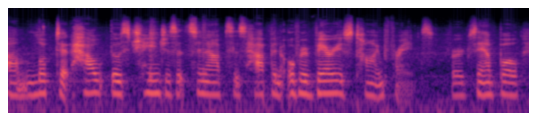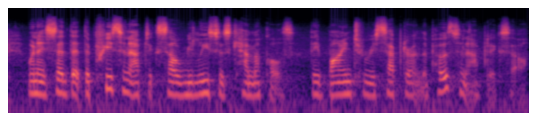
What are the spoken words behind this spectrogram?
um, looked at how those changes at synapses happen over various time frames. For example, when I said that the presynaptic cell releases chemicals, they bind to receptor in the postsynaptic cell.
